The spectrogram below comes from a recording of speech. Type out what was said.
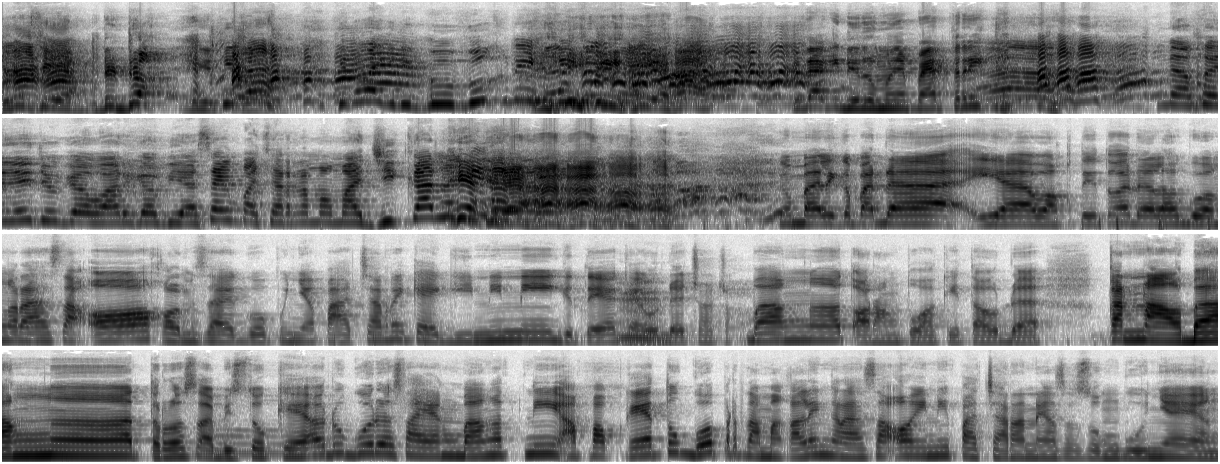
Terus ya, dedok gitu. Kita, kita lagi digubuk nih. Iya. Kita lagi di rumahnya Patrick. Namanya juga warga biasa yang pacaran sama majikan ya. Kembali kepada ya waktu itu adalah gue ngerasa oh kalau misalnya gue punya pacar nih kayak gini nih gitu ya kayak udah cocok banget, orang tua kita udah kenal banget, terus abis itu kayak aduh gue udah sayang banget nih, apa kayak tuh gue pertama kali ngerasa oh ini pacaran yang sesungguhnya yang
